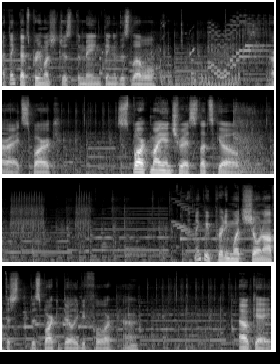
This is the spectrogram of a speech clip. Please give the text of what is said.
I think that's pretty much just the main thing of this level. Alright, Spark. Spark my interest. Let's go. I think we've pretty much shown off the, the Spark ability before. Uh, okay.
